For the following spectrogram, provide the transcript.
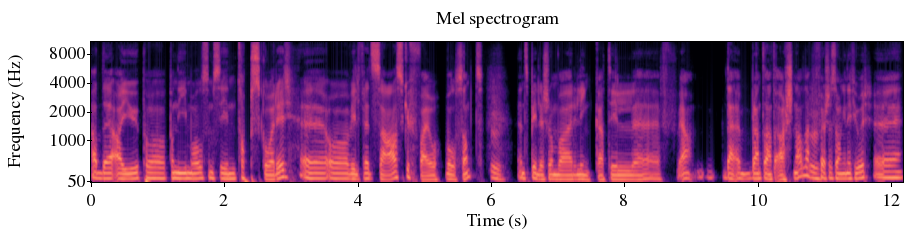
hadde IU på, på ni mål som sin toppskårer, eh, og Wilfred Saa skuffa jo voldsomt. En spiller som var linka til eh, ja, bl.a. Arsenal da, før sesongen i fjor. Eh,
